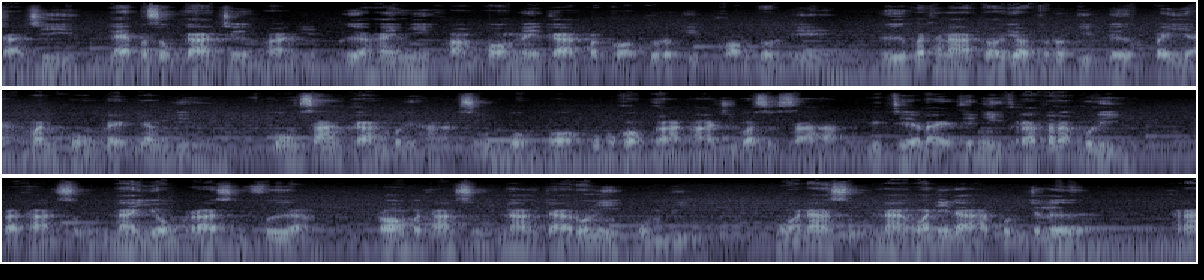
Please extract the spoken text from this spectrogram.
ชาชีพ และประสบการณ์เชิงพาณิชย์ เพื่อให้มีความพร้อมในการประกอบธุรกิจของตนเอง หรือพัฒนาต่อยอดธุรกิจเดิมไปอย่างมั่นคงและยั่งยืน โครงสร้างการบริหารศูนย์บ่มเพาะผู้ประกอบการอาชีวศึกษา วิทยาลัยเทคนิครัตนบุรี ประธานศูนย์นายยงราศีเฟื่อง รองประธานศูนย์นางจารุณีพรมดี หัวหน้าศูนย์นางวนิดาผลเจริญ คณะ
